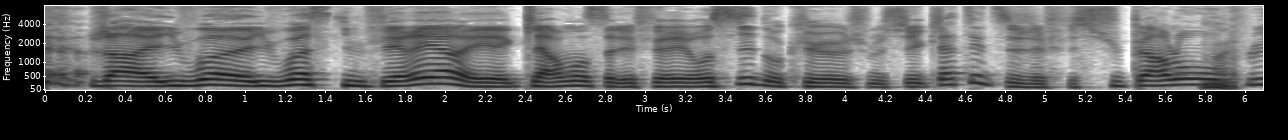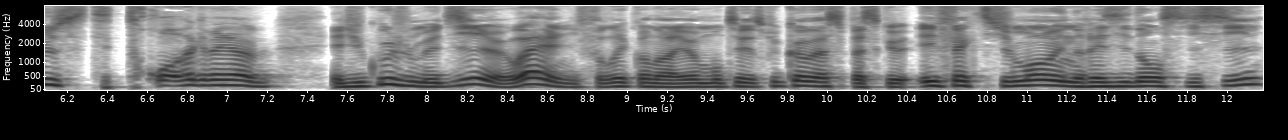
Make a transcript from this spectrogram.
Genre, ils voient, ils voient ce qui me fait rire. Et clairement, ça les fait rire aussi. Donc, euh, je me suis éclaté. Tu sais, j'ai fait super long en plus. C'était trop agréable. Et du coup, je me dis, euh, ouais, il faudrait qu'on arrive à monter des trucs comme ça. Parce que, effectivement, une résidence ici,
